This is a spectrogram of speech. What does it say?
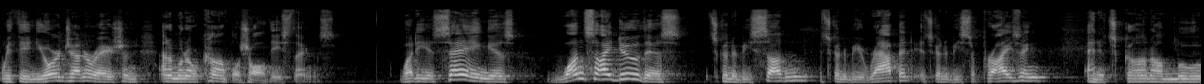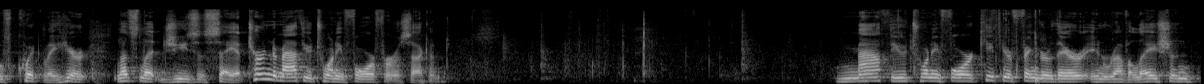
within your generation and I'm going to accomplish all these things. What he is saying is, once I do this, it's going to be sudden, it's going to be rapid, it's going to be surprising, and it's going to move quickly. Here, let's let Jesus say it. Turn to Matthew 24 for a second. Matthew 24, keep your finger there in Revelation.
